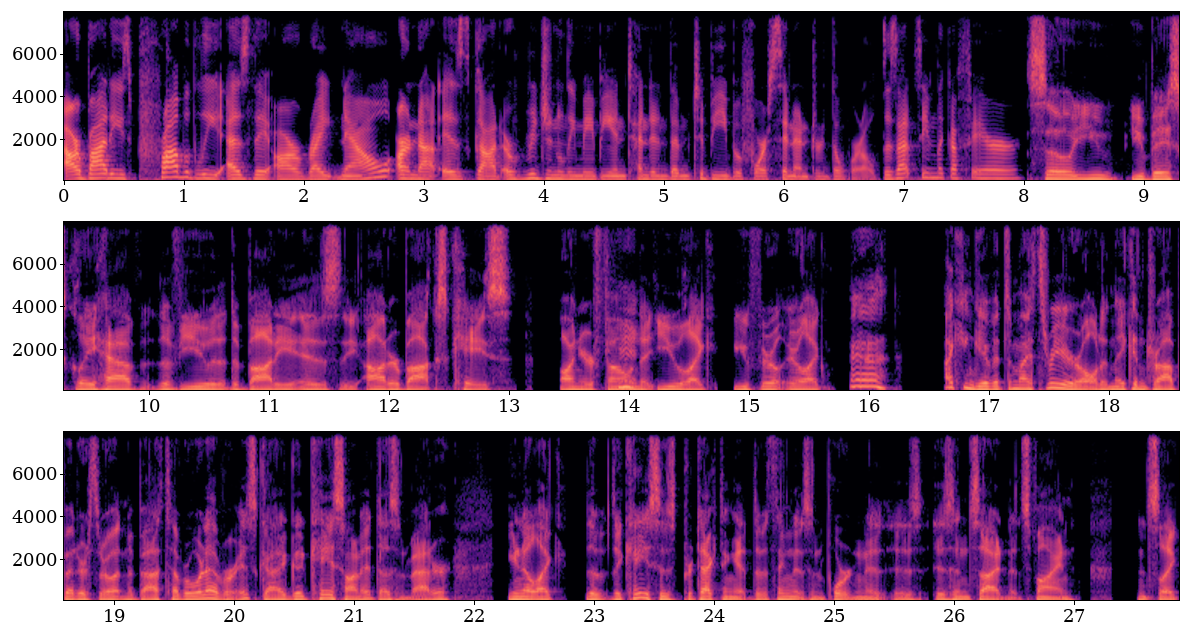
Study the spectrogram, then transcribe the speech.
our bodies probably as they are right now are not as god originally maybe intended them to be before sin entered the world. Does that seem like a fair so you you basically have the view that the body is the otterbox case on your phone hmm. that you like you feel you're like eh i can give it to my three year old and they can drop it or throw it in the bathtub or whatever. It's got a good case on it doesn't matter. You know like the the case is protecting it. The thing that's important is is, is inside and it's fine it's like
